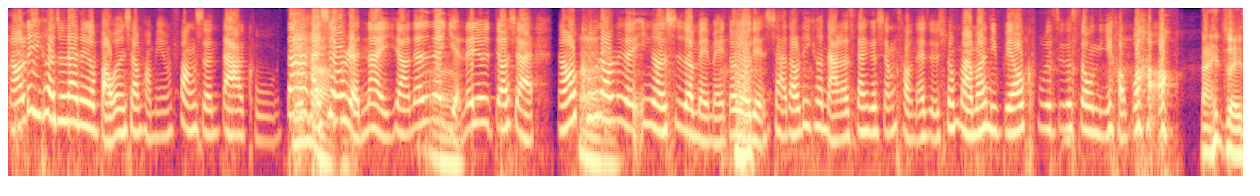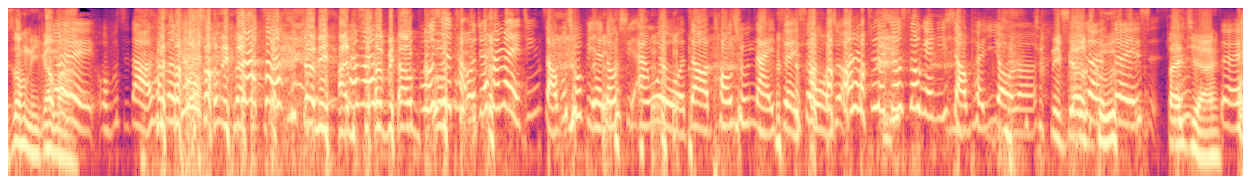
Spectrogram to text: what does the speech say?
然后立刻就在那个保温箱旁边放声大哭，当然还是有忍耐一下，但是那嗯眼泪就是掉下来，然后哭到那个婴儿室的美眉都有点吓到，立刻拿了三个香草奶嘴说：“妈妈，你不要哭了，这个送你好不好奶嘴送你？”干嘛？对，我不知道，他们 送你奶嘴，叫你含着不要哭不。是他，我觉得他们已经找不出别的东西安慰我，只好掏出奶嘴送我说：“啊，这个就送给你小朋友了。”你不要这个哭对，是 塞起来。对，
